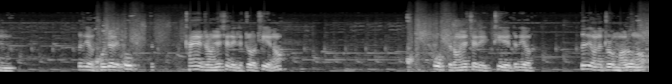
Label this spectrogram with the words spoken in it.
อืมတတိယခိုးကြလေအိုးထိုင်းရဒေါင်ရက်ချက်တွေလည်းတော်တော်ထိရနော်အိုးဒေါင်ရက်ချက်တွေထိတယ်တတိယတတိယလည်းတော်တော်မလို့နော်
